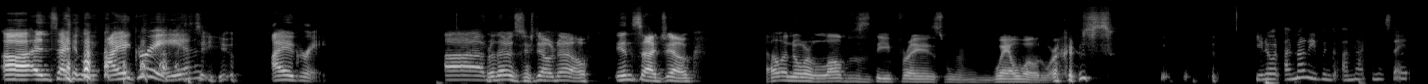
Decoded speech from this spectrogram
Uh, and secondly, I agree. I you. I agree. Um, For those who don't know, inside joke. Eleanor loves the phrase railroad workers. You know what? I'm not even. I'm not going to say it.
